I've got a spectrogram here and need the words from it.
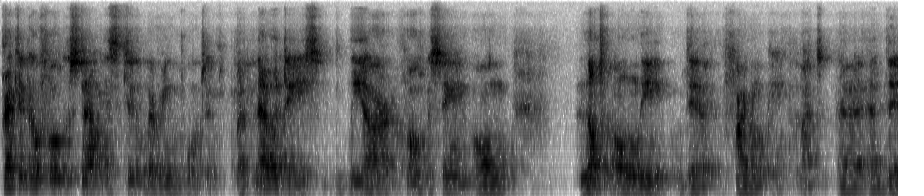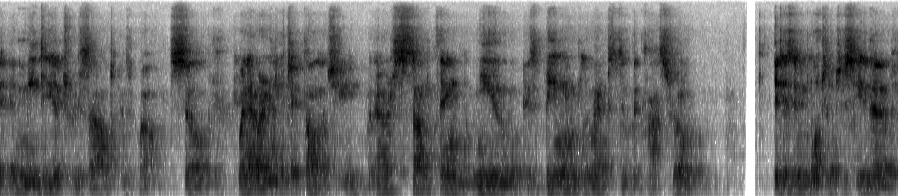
Practical focus now is still very important, but nowadays we are focusing on not only the final aim, but uh, at the immediate result as well. So whenever new technology, whenever something new is being implemented in the classroom, it is important to see the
